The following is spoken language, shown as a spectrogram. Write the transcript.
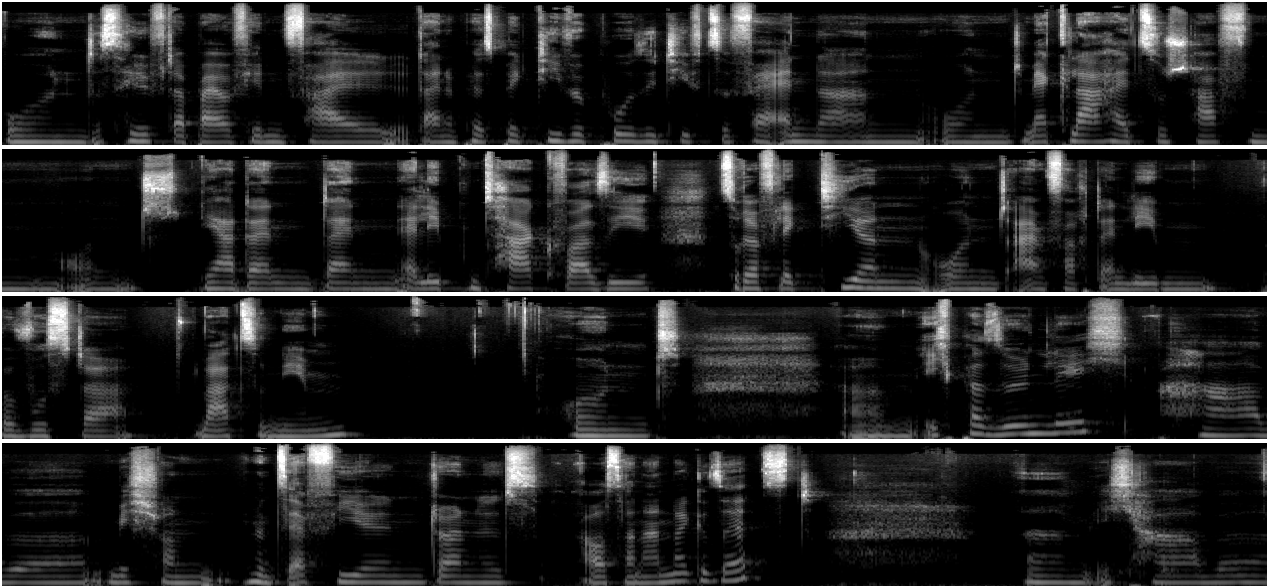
Und es hilft dabei auf jeden Fall, deine Perspektive positiv zu verändern und mehr Klarheit zu schaffen und ja, deinen dein erlebten Tag quasi zu reflektieren und einfach dein Leben bewusster wahrzunehmen. Und ähm, ich persönlich habe mich schon mit sehr vielen Journals auseinandergesetzt. Ähm, ich habe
